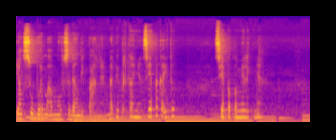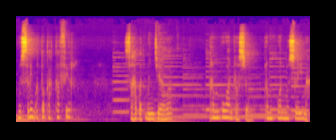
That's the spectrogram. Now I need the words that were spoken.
yang subur makmur sedang dipanen. Nabi bertanya, siapakah itu? Siapa pemiliknya? Muslim ataukah kafir? Sahabat menjawab, perempuan Rasul, perempuan muslimah.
